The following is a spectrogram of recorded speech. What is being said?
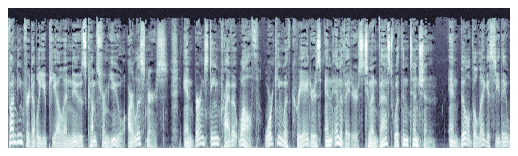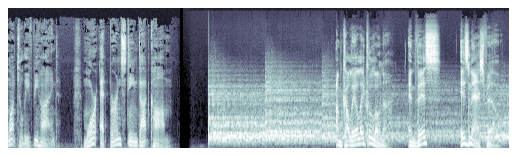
Funding for WPLN News comes from you, our listeners, and Bernstein Private Wealth, working with creators and innovators to invest with intention and build the legacy they want to leave behind. More at bernstein.com. I'm Khalil Ekulona, and this is Nashville.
